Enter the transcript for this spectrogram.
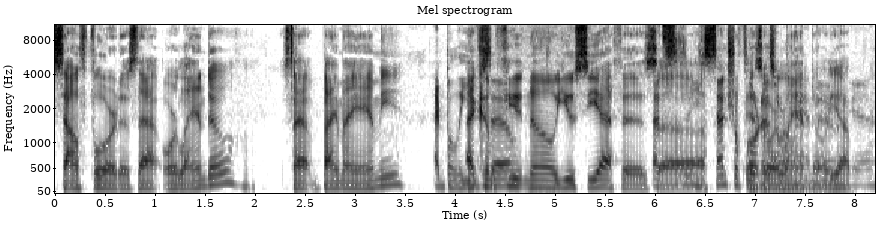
South Florida is that Orlando? Is that by Miami? I believe I so. confuse. No, UCF is That's uh, Central is Florida. Orlando. Yep. Yeah.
